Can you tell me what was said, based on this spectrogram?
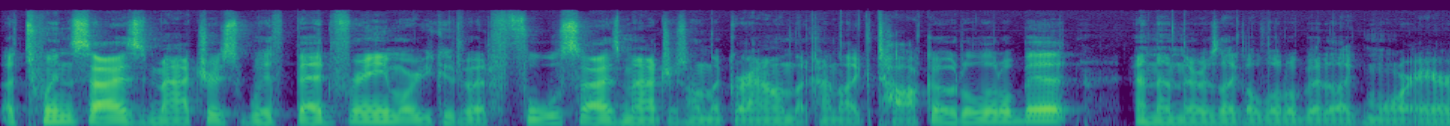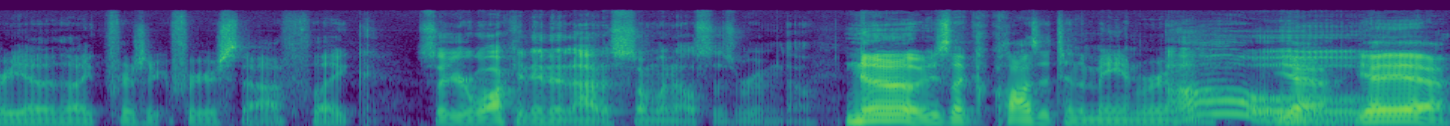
a twin size mattress with bed frame, or you could put a full size mattress on the ground that kind of like tacoed a little bit, and then there was like a little bit of like more area like for for your stuff. Like so you're walking in and out of someone else's room, though. no, no, it was like a closet to the main room. Oh. yeah, yeah, yeah,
